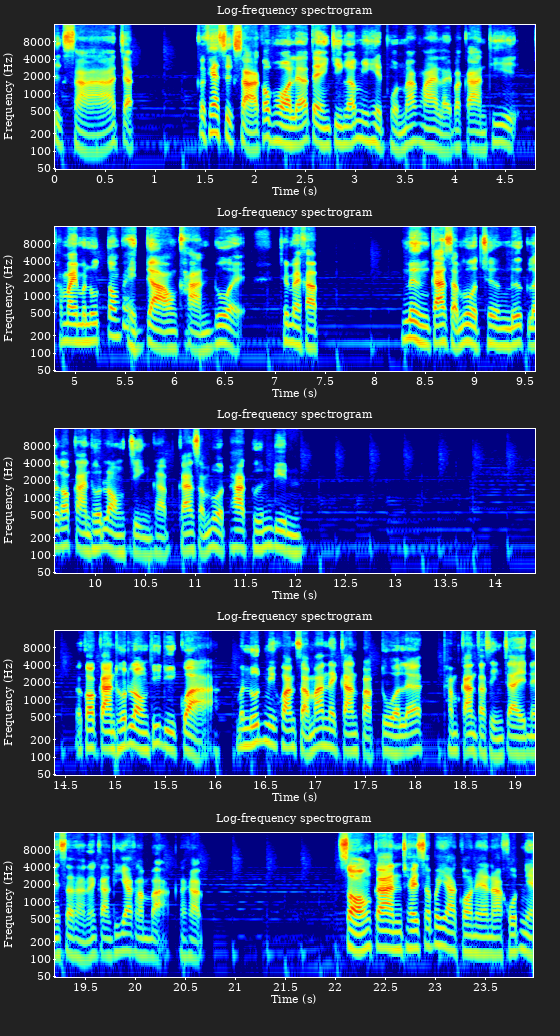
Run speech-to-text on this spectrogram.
ศึกษาจากก็แค่ศึกษาก็พอแล้วแต่จริงๆแล้วมีเหตุผลมากมายหลายประการที่ทำไมมนุษย์ต้องไปดาวอังคารด้วย ใช่ไหมครับ 1. การสำรวจเชิงลึกแล้วก็การทดลองจริงครับ การสำรวจภาคพื้นดิน แล้วก็การทดลองที่ดีกว่า มนุษย์มีความสามารถในการปรับตัวและทำการตัดสินใจในสถานการณ์ที่ยากลำบากนะครับ 2. การใช้ทรัพยากรในอนาคตไง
